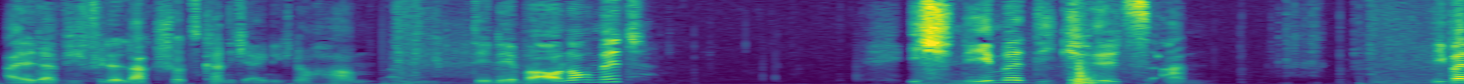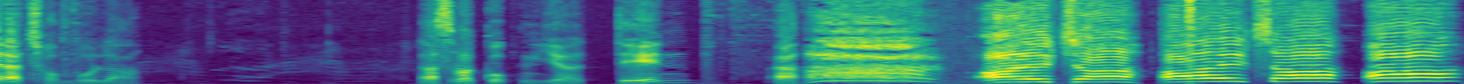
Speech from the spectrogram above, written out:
Alter, wie viele Luckshots kann ich eigentlich noch haben? Den nehmen wir auch noch mit. Ich nehme die Kills an. Wie bei der Tombola. Lass mal gucken hier. Den... Äh, Alter! Alter! Ah!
